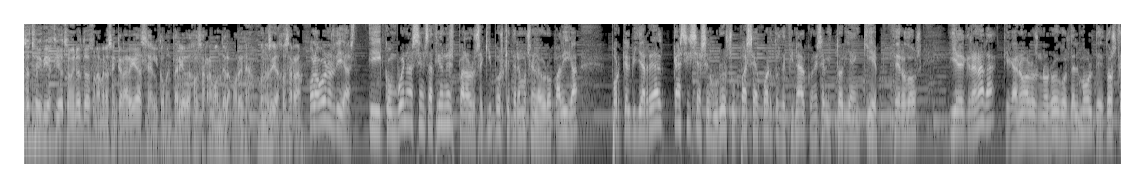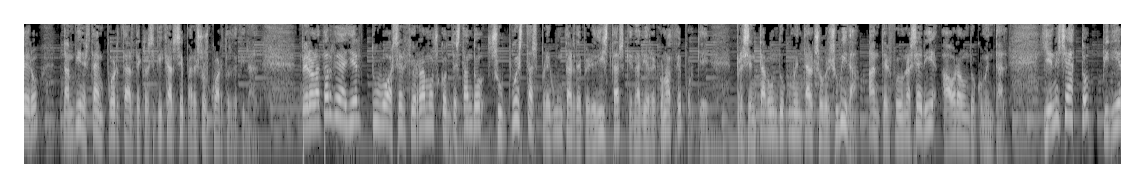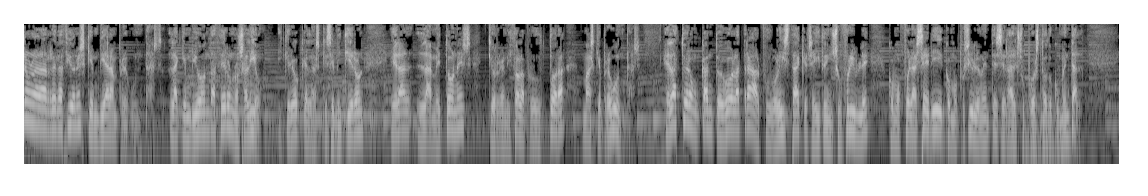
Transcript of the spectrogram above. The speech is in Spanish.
las 8 y 18 minutos, una menos en Canarias, el comentario de José Ramón de la Morena. Buenos días, José Ramón. Hola, buenos días. Y con buenas sensaciones para los equipos que tenemos en la Europa Liga, porque el Villarreal casi se aseguró su pase a cuartos de final con esa victoria en Kiev 0-2 y el Granada, que ganó a los noruegos del Molde 2-0, también está en puertas de clasificarse para esos cuartos de final. Pero la tarde de ayer tuvo a Sergio Ramos contestando supuestas preguntas de periodistas que nadie reconoce porque presentaba un documental sobre su vida. Antes fue una serie, ahora un documental. Y en ese acto pidieron a las redacciones que enviaran preguntas. La que envió Onda Cero no salió creo que las que se emitieron eran lametones que organizó la productora más que preguntas. El acto era un canto ególatra al futbolista que se hizo insufrible, como fue la serie y como posiblemente será el supuesto documental.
